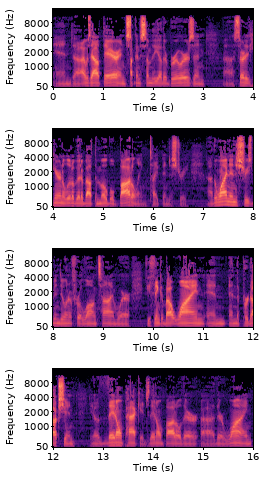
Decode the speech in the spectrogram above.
and I was out there and talking to some of the other brewers and started hearing a little bit about the mobile bottling type industry. Uh, the wine industry's been doing it for a long time. Where if you think about wine and and the production, you know they don't package, they don't bottle their uh, their wine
